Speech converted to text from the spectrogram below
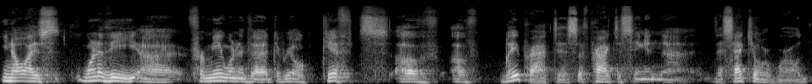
You know, as one of the, uh, for me, one of the, the real gifts of, of lay practice, of practicing in the, the secular world,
